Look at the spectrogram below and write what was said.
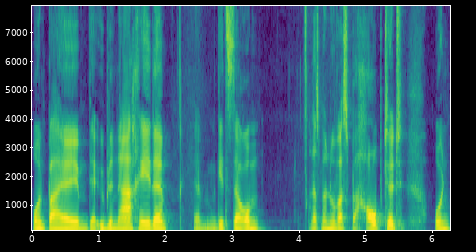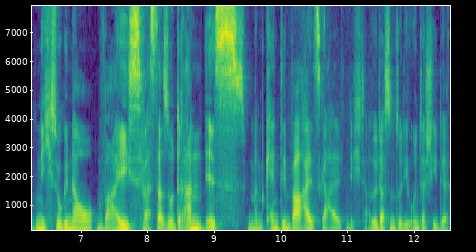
Und bei der üblen Nachrede geht es darum, dass man nur was behauptet und nicht so genau weiß, was da so dran ist. Man kennt den Wahrheitsgehalt nicht. Also das sind so die Unterschiede,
